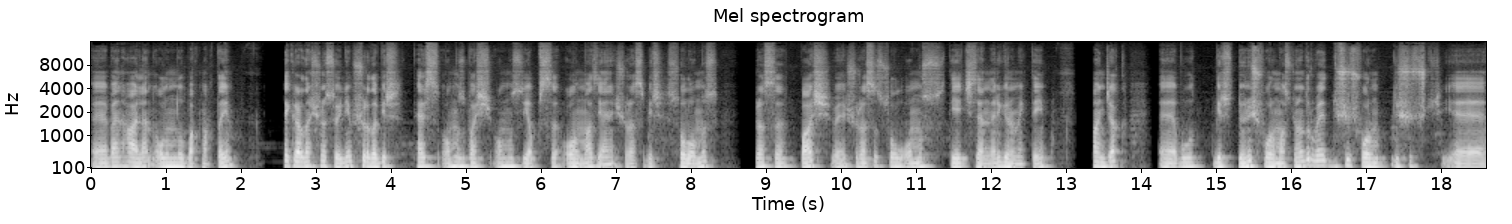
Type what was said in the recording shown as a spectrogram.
e, ben halen olumlu bakmaktayım. Tekrardan şunu söyleyeyim. Şurada bir ters omuz baş omuz yapısı olmaz. Yani şurası bir sol omuz, şurası baş ve şurası sol omuz diye çizenleri görmekteyim. Ancak e, bu bir dönüş formasyonudur ve düşüş form düşüş e,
